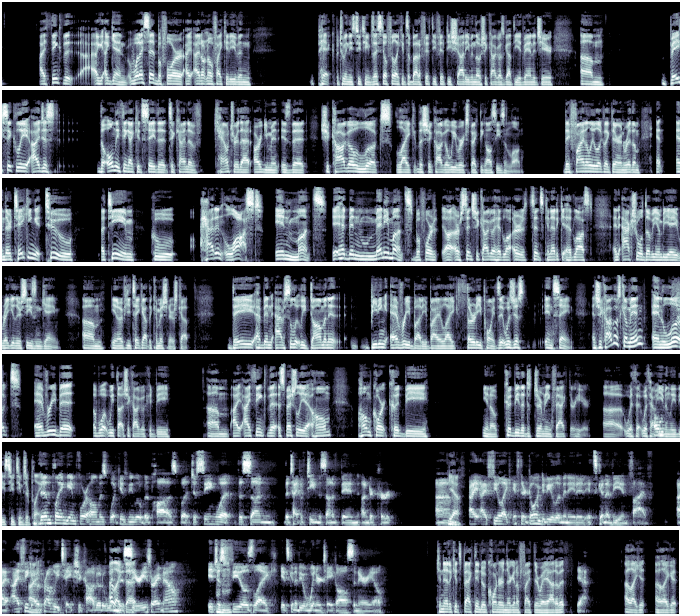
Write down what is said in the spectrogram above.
I think that I, again, what I said before, I, I don't know if I could even pick between these two teams. I still feel like it's about a 50-50 shot, even though Chicago's got the advantage here. Um, basically, I just, the only thing I could say to, to kind of counter that argument is that Chicago looks like the Chicago we were expecting all season long. They finally look like they're in rhythm and, and they're taking it to a team who hadn't lost in months. It had been many months before, uh, or since Chicago had lost, or since Connecticut had lost an actual WNBA regular season game. Um, you know, if you take out the Commissioner's Cup, they have been absolutely dominant, beating everybody by like 30 points. It was just insane. And Chicago's come in and looked every bit of what we thought Chicago could be. Um, I, I think that especially at home, home court could be, you know, could be the determining factor here. Uh, with it, with how home, evenly these two teams are playing. Them playing game four at home is what gives me a little bit of pause, but just seeing what the Sun, the type of team the Sun have been under Curt, um, yeah, I, I, feel like if they're going to be eliminated, it's going to be in five. I, I think I, I, would probably take Chicago to win like this that. series right now. It just mm-hmm. feels like it's going to be a winner take all scenario. Connecticut's backed into a corner and they're going to fight their way out of it. Yeah. I like it. I like it.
